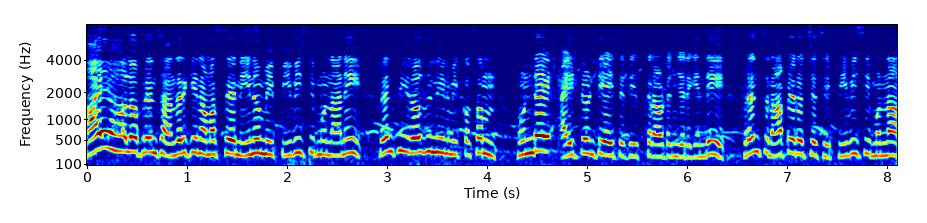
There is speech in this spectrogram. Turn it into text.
హాయ్ హలో ఫ్రెండ్స్ అందరికీ నమస్తే. నేను మీ పీవీసీ మున్నాని ఫ్రెండ్స్ ఈ రోజు నేను మీకోసం హుండై ఐ ట్వంటీ అయితే తీసుకురావడం జరిగింది. ఫ్రెండ్స్ నా పేరు వచ్చేసి పీవీసీ మున్నా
